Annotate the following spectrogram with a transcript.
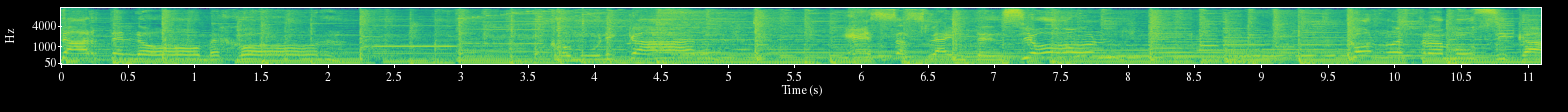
darte lo mejor. Comunicar, esa es la intención. Con nuestra música,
